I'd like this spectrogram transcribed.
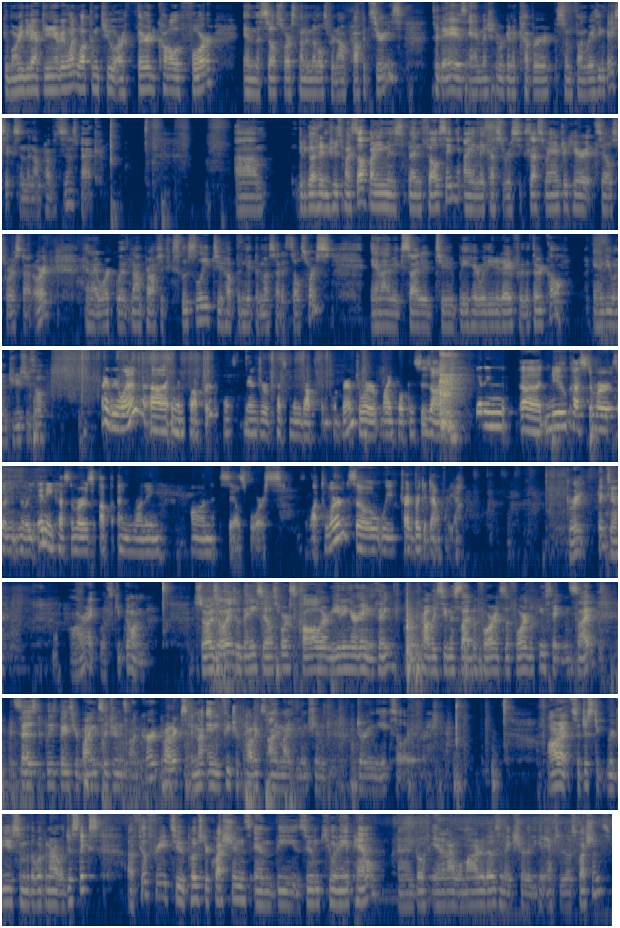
Good morning, good afternoon, everyone. Welcome to our third call of four in the Salesforce Fundamentals for Nonprofit series. Today, as Ann mentioned, we're going to cover some fundraising basics in the Nonprofit Success Pack. Um, I'm going to go ahead and introduce myself. My name is Ben Felsing. I am a customer success manager here at salesforce.org, and I work with nonprofits exclusively to help them get the most out of Salesforce. And I'm excited to be here with you today for the third call. Ann, do you want to introduce yourself? Hi, everyone. Uh, Ann Crawford, Manager of Customer Adoption Programs, where my focus is on getting uh, new customers and really any customers up and running on Salesforce. There's a lot to learn, so we try to break it down for you. Great. Thanks, Ann. All right, let's keep going. So as always with any Salesforce call or meeting or anything, you've probably seen this slide before. It's the forward-looking statement slide. It says to please base your buying decisions on current products and not any future products I might mention during the accelerator. All right, so just to review some of the webinar logistics, uh, feel free to post your questions in the Zoom Q&A panel, and both Ann and I will monitor those and make sure that you can answer those questions.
